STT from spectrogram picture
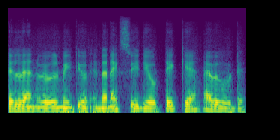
Till then we will meet you in the next video. Take care. Have a good day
